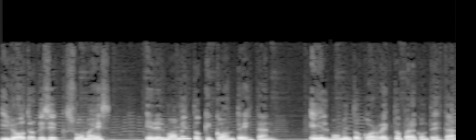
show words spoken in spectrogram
Y lo otro que se suma es, en el momento que contestan, ¿es el momento correcto para contestar?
